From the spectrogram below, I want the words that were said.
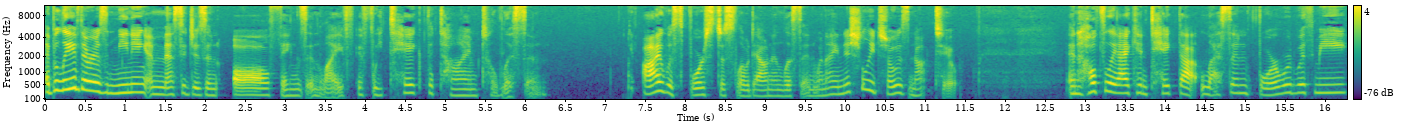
I believe there is meaning and messages in all things in life if we take the time to listen. I was forced to slow down and listen when I initially chose not to. And hopefully, I can take that lesson forward with me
